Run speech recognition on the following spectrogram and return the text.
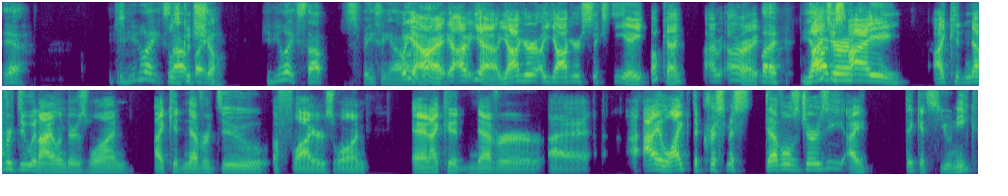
yeah. Can you like It was a good like, show. Can you like stop spacing out? Oh, but yeah, all right. Yeah, I- yeah, a Jagr, a Jagr 68. Okay. I, all right. Like Jagr, I just I I could never do an Islanders one. I could never do a Flyers one, and I could never. I I, I like the Christmas Devils jersey. I think it's unique.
